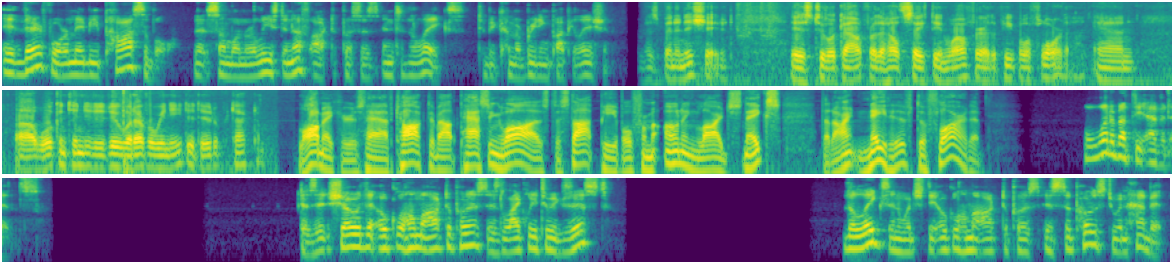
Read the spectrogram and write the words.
It therefore may be possible that someone released enough octopuses into the lakes to become a breeding population. Has been initiated is to look out for the health, safety, and welfare of the people of Florida, and uh, we'll continue to do whatever we need to do to protect them. Lawmakers have talked about passing laws to stop people from owning large snakes that aren't native to Florida. Well, what about the evidence? Does it show that Oklahoma octopus is likely to exist? The lakes in which the Oklahoma octopus is supposed to inhabit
